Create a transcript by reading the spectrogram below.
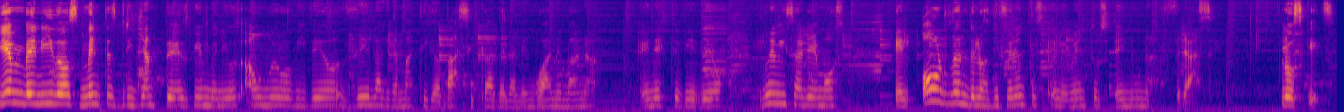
Bienvenidos mentes brillantes, bienvenidos a un nuevo video de la gramática básica de la lengua alemana. En este video revisaremos el orden de los diferentes elementos en una frase. Los geht's!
